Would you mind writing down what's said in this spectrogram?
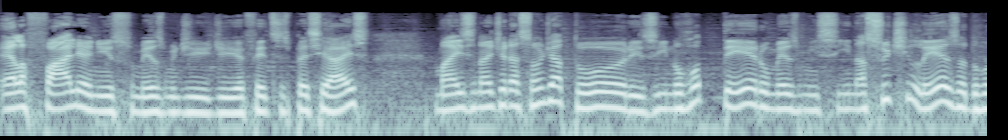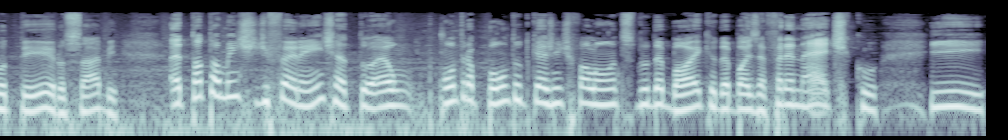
ela falha nisso mesmo de, de efeitos especiais, mas na direção de atores e no roteiro mesmo em si, na sutileza do roteiro, sabe? É totalmente diferente, é, é um contraponto do que a gente falou antes do The Boy, que o The Boys é frenético e,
